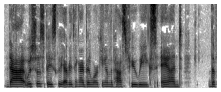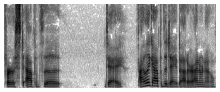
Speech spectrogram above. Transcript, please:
That was just basically everything I've been working on the past few weeks and the first app of the day. I like app of the day better. I don't know.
